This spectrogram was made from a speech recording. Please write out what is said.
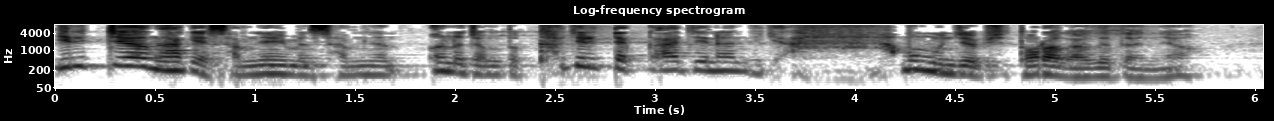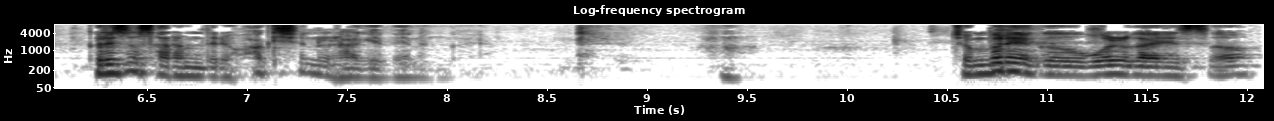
일정하게 3년이면 3년 어느 정도 터질 때까지는 이게 아무 문제 없이 돌아가거든요. 그래서 사람들이 확신을 하게 되는 거예요. 어. 전번에 그 월가에서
